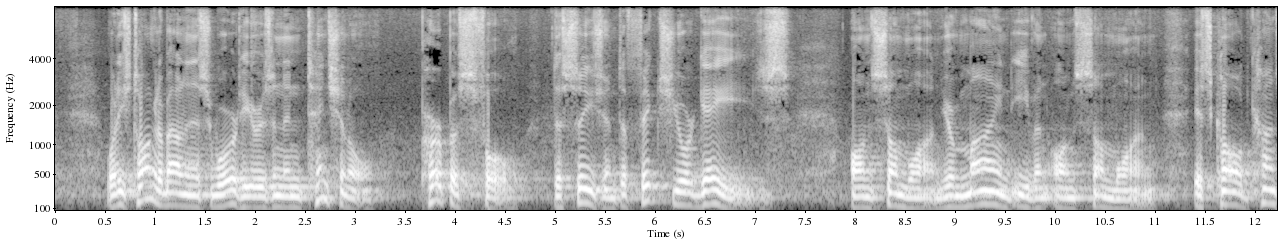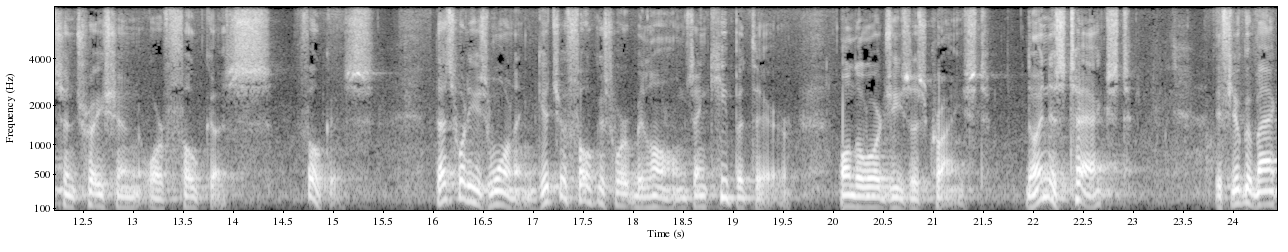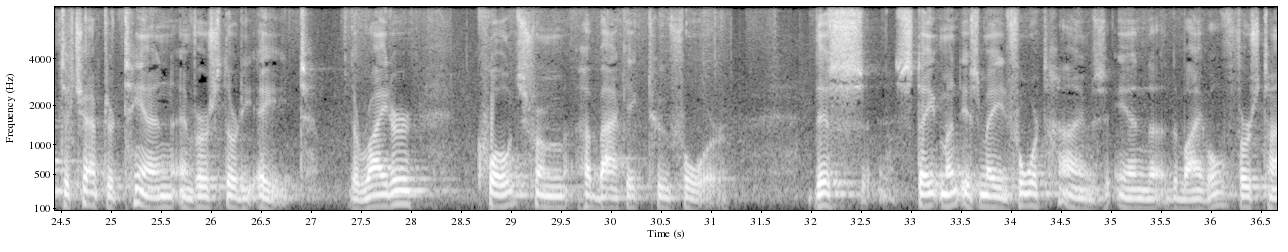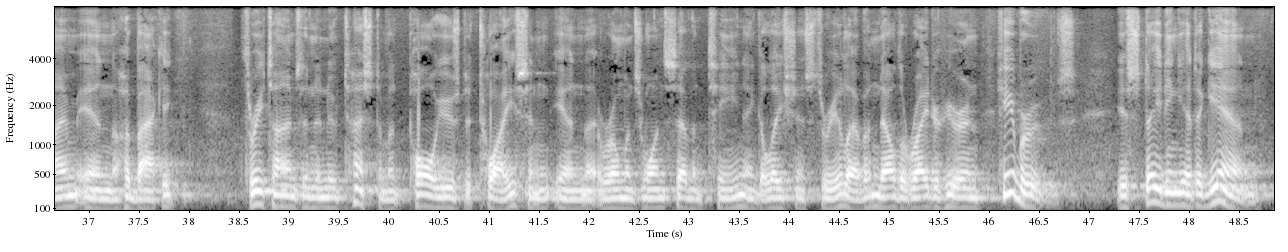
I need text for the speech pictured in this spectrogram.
What he's talking about in this word here is an intentional, purposeful decision to fix your gaze on someone, your mind even on someone. It's called concentration or focus. Focus. That's what he's wanting. Get your focus where it belongs and keep it there on the Lord Jesus Christ. Now, in this text, if you go back to chapter 10 and verse 38, the writer quotes from Habakkuk 2:4. This statement is made four times in the Bible. First time in Habakkuk, three times in the New Testament. Paul used it twice in, in Romans 1:17 and Galatians 3:11. Now the writer here in Hebrews is stating it again.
